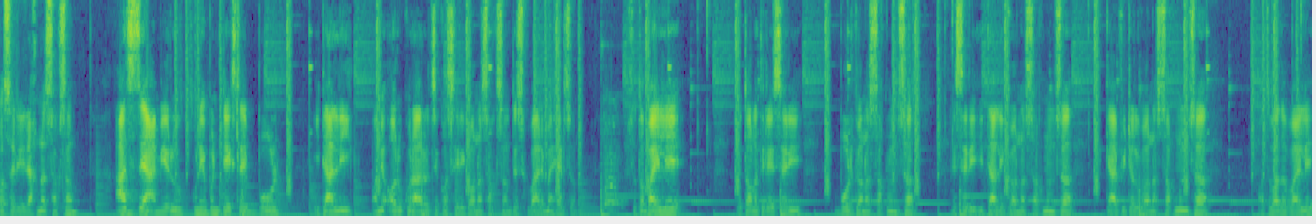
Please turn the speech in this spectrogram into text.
कसरी राख्न सक्छौँ आज चाहिँ हामीहरू कुनै पनि टेक्स्टलाई बोल्ड इटालिक अनि अरू कुराहरू चाहिँ कसरी गर्न सक्छौँ त्यसको बारेमा हेर्छौँ। सो तपाईँले यो तलतिर यसरी बोल्ड गर्न सक्नुहुन्छ यसरी इटालिक गर्न सक्नुहुन्छ क्यापिटल गर्न सक्नुहुन्छ अथवा तपाईँले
